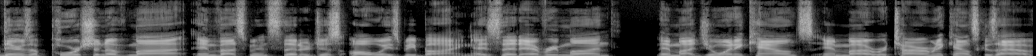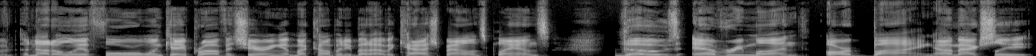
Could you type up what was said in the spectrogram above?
there's a portion of my investments that are just always be buying. Is that every month in my joint accounts, in my retirement accounts, because I have not only a 401k profit sharing at my company, but I have a cash balance plans. Those every month are buying. I'm actually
